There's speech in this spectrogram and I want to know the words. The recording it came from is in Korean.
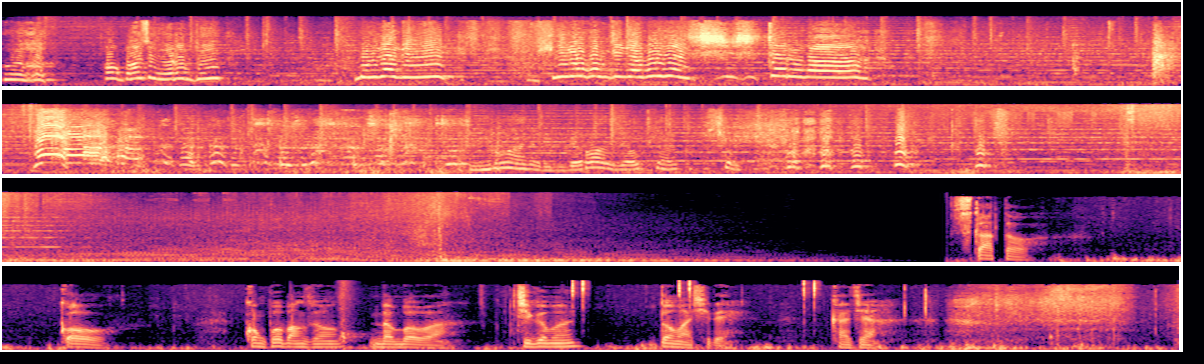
어, 아 맞아 여러분들. 뭐냐니? 히로 공주냐 뭐냐 시, 진짜로 나. 아! 내려와야 돼 내려와야 돼 어떻게 할까 미쳐 스타트 고 공포방송 넘버원. 지금은 또마 시대. 가자.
